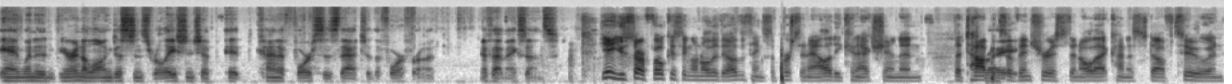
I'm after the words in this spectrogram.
and when it, you're in a long distance relationship it kind of forces that to the forefront if that makes sense yeah you start focusing on all of the other things the personality connection and the topics of interest and all that kind of stuff too and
